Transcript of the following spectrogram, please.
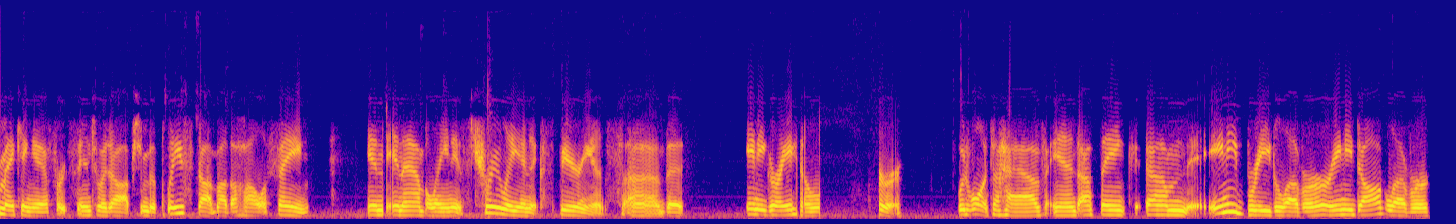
making efforts into adoption. But please stop by the Hall of Fame in in Abilene. It's truly an experience uh, that any greyhound would want to have, and I think um, any breed lover or any dog lover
